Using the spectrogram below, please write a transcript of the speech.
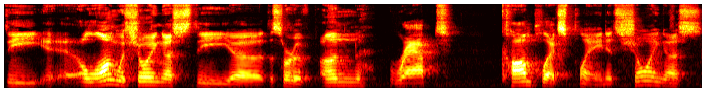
the along with showing us the uh, the sort of unwrapped complex plane. It's showing us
